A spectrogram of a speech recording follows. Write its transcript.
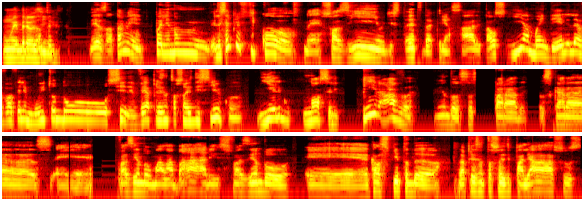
Um hebreuzinho. Exatamente. Tipo, ele não. Ele sempre ficou né, sozinho, distante da criançada e tal. E a mãe dele levava ele muito no. ver apresentações de circo. né? E ele. Nossa, ele pirava vendo essas paradas. Os caras é, fazendo malabares, fazendo é, aquelas fitas da, da apresentações de palhaços.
